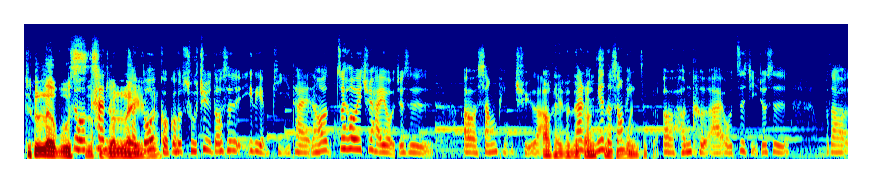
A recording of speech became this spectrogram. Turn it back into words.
就乐不思蜀，就累了。很多狗狗出去都是一脸疲态，然后最后一区还有就是呃商品区啦。OK，对对，那里面的商品这个呃很可爱，我自己就是不知道。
